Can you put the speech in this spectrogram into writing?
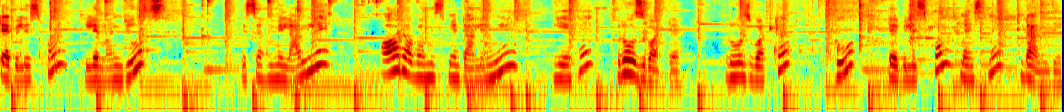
टेबल स्पून लेमन जूस। इसे हम मिला लिए और अब हम इसमें डालेंगे ये है rose water. Rose water two tablespoon मैं इसमें डाल दी।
